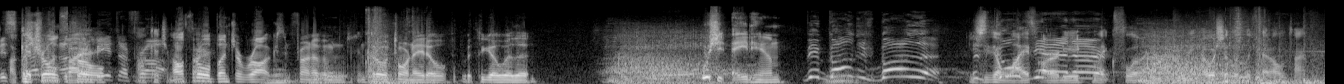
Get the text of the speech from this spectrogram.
I'll ska catch you on ta fire. arbetar I'll catch him I'll throw fire. a bunch of rocks in front of him and throw a tornado with to go with it. We should ate him. You see the life already like flowing around me. I wish I lived like that all the time.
